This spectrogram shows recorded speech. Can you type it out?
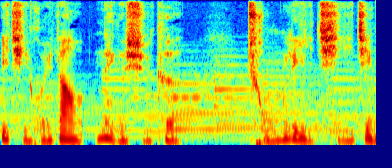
一起回到那个时刻，重历其境。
